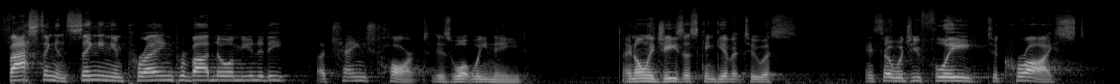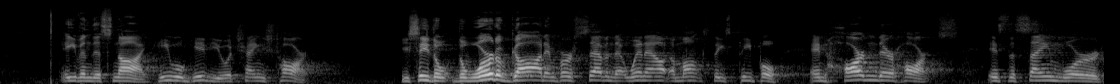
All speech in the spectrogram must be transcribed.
Fasting and singing and praying provide no immunity. A changed heart is what we need. and only Jesus can give it to us. And so, would you flee to Christ even this night? He will give you a changed heart. You see, the, the word of God in verse 7 that went out amongst these people and hardened their hearts is the same word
